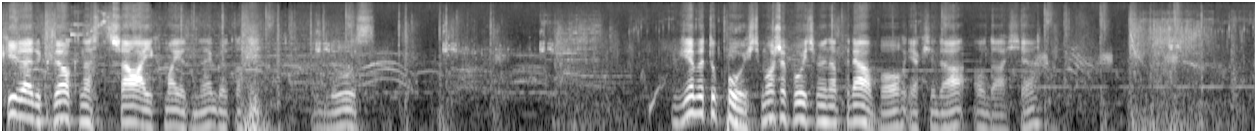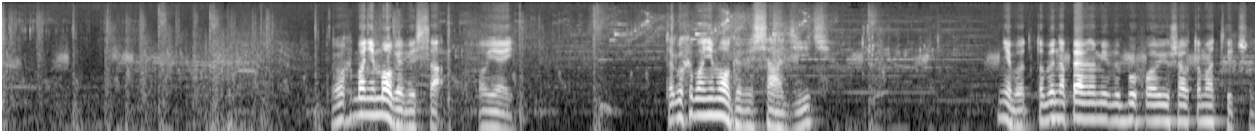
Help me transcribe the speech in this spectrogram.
Killer krok na strzała ich ma jednego, to luz. Gdzie by tu pójść? Może pójdźmy na prawo, jak się da. O, da się. Tego chyba nie mogę wysa... Ojej. Tego chyba nie mogę wysadzić. Nie, bo to by na pewno mi wybuchło już automatycznie.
